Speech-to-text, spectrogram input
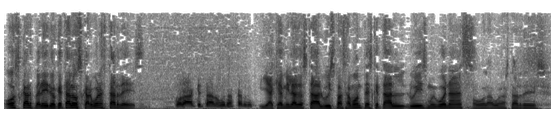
Óscar Pereiro. ¿Qué tal, Óscar? Buenas tardes. Hola, ¿qué tal? Buenas tardes. Y aquí a mi lado está Luis Pasamontes. ¿Qué tal, Luis? Muy buenas. Hola, buenas tardes.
